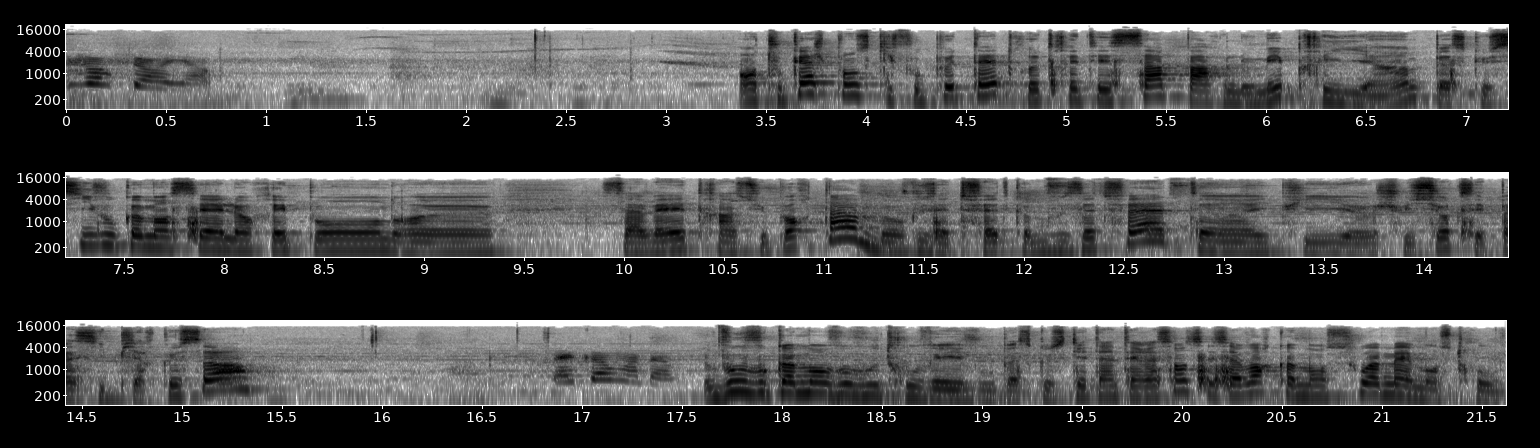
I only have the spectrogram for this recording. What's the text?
J'en sais rien. En tout cas, je pense qu'il faut peut-être traiter ça par le mépris, hein, parce que si vous commencez à leur répondre, euh, ça va être insupportable. Vous êtes faite comme vous êtes faite, hein, et puis euh, je suis sûre que c'est pas si pire que ça. D'accord, madame. Vous, vous, comment vous vous trouvez, vous? Parce que ce qui est intéressant, c'est savoir comment soi-même on se trouve.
